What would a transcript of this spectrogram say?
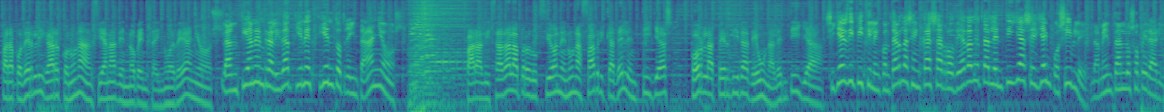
para poder ligar con una anciana de 99 años. La anciana en realidad tiene 130 años. Paralizada la producción en una fábrica de lentillas por la pérdida de una lentilla. Si ya es difícil encontrarlas en casa rodeada de otras lentillas, es ya imposible, lamentan los operarios.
